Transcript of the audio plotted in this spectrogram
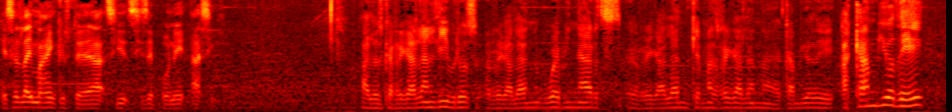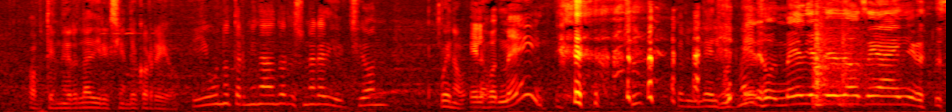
Esa es la imagen que usted da si se pone así. A los que regalan libros, regalan webinars, eh, regalan, ¿qué más regalan a cambio de, a cambio de obtener la dirección de correo? Y uno termina dándoles una dirección, bueno, El Hotmail. sí, el, el Hotmail. El Hotmail de hace 12 años.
